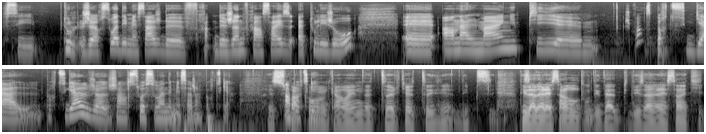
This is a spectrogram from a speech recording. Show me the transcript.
c'est tout, je reçois des messages de, jeunes Françaises à tous les jours. Euh, en Allemagne, puis euh, je pense Portugal. Portugal, je- j'en reçois souvent des messages en Portugal. C'est super cool quand même de dire que tu sais, il y a des, petits, des adolescentes ou des, des adolescents qui,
